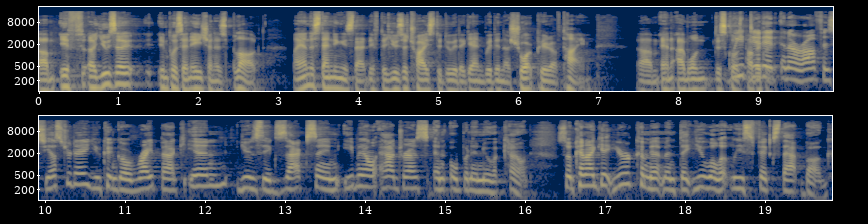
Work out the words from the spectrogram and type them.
Um, if a user inputs an age and is blocked, my understanding is that if the user tries to do it again within a short period of time, um, and I won't disclose We publicly. did it in our office yesterday. You can go right back in, use the exact same email address, and open a new account. So can I get your commitment that you will at least fix that bug?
